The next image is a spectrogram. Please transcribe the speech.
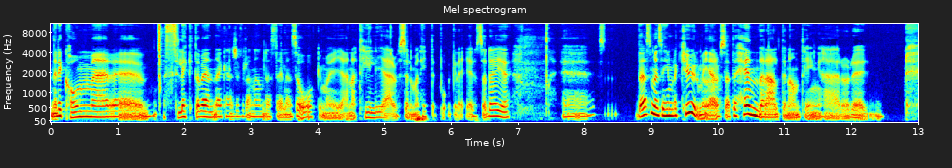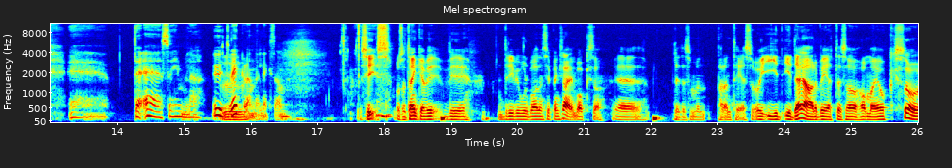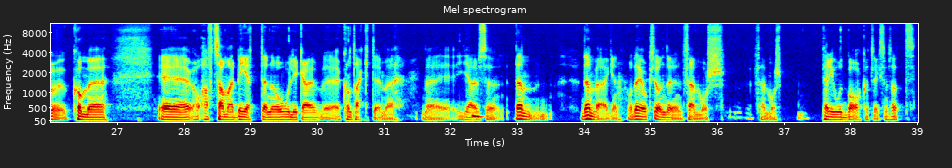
när det kommer eh, släkt och vänner kanske från andra ställen så åker man ju gärna till Järvsö när man hittar på grejer. Så det är ju eh, det som är så himla kul med Järvsö, att det händer alltid någonting här och det, eh, det är så himla utvecklande liksom. Precis. Och så tänker jag, vi, vi driver Orbaden Sip Climb också. Eh, lite som en parentes. Och i, i det arbetet så har man ju också kommit, eh, haft samarbeten och olika eh, kontakter med, med Järvsö. Den, den vägen. Och det är också under en femårs, femårsperiod bakåt. Liksom. Så att,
